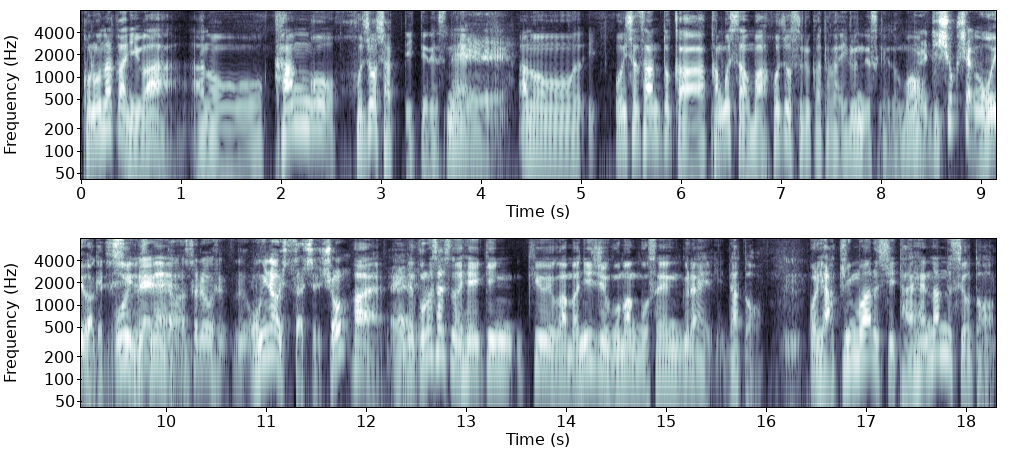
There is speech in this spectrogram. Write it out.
この中にはあの看護補助者って言ってですね、えー、あのお医者さんとか看護師さんをまあ補助する方がいるんですけれども離職者が多いわけですよね。多いですね。だからそれを補う人たちでしょ、はい、えー、でこの人たちの平均給与がまあ25万5千円ぐらいだと。これ、夜勤もあるし、大変なんですよと。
